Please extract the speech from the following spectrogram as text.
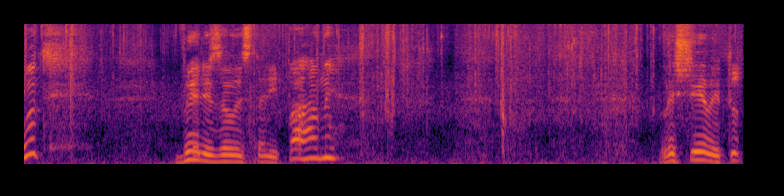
От, вирізали старі пагони. Лишили тут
